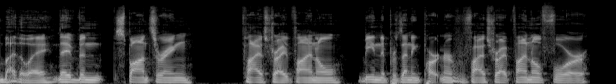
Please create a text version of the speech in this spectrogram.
By the way, they've been sponsoring Five Stripe Final, being the presenting partner for Five Stripe Final for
